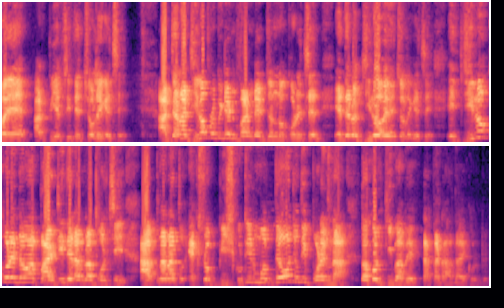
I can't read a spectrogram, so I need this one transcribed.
হয়ে আরপিএফসিতে চলে গেছে। আর যারা জিরো প্রভিডেন্ট ফান্ডের জন্য করেছেন, এদেরও জিরো হয়ে চলে গেছে। এই জিরো করে দেওয়া পার্টিদের আমরা বলছি, আপনারা তো একশো বিশ কোটির মধ্যেও যদি পড়েন না, তখন কীভাবে টাকাটা আদায় করবেন?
